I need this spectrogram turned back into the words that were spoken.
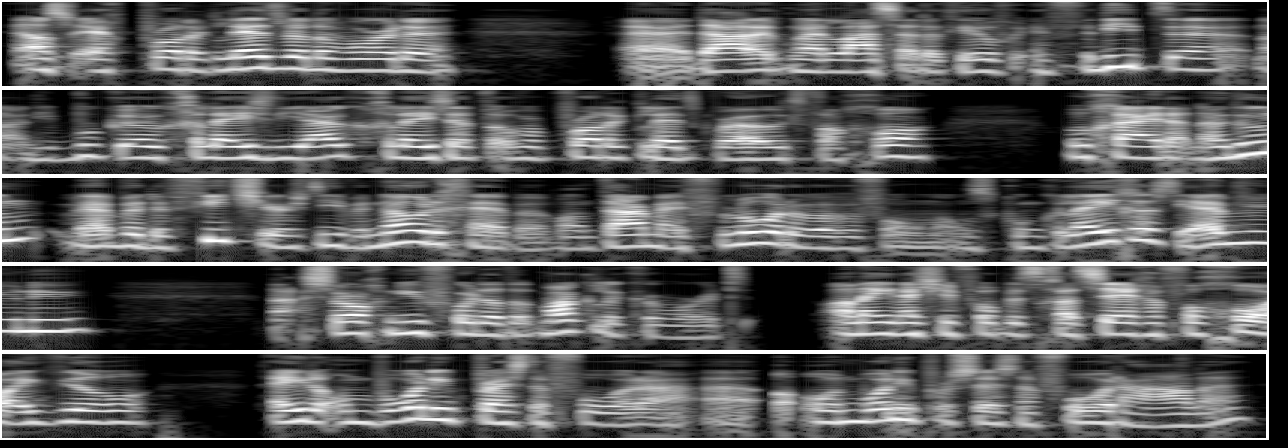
En als we echt product-led willen worden... eh, daar heb ik mij de laatste tijd ook heel veel in verdiept. nou, die boeken ook gelezen die jij ook gelezen hebt over product-led growth. Van, goh, hoe ga je dat nou doen? We hebben de features die we nodig hebben. Want daarmee verloren we van onze collega's. Die hebben we nu. Nou, zorg nu voor dat het makkelijker wordt. Alleen als je bijvoorbeeld gaat zeggen van... Goh, ik wil het hele onboarding, press naar voren, eh, onboarding proces naar voren halen.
